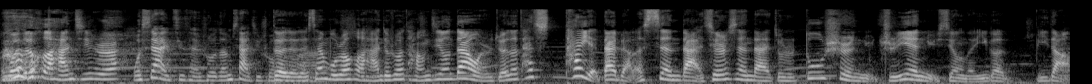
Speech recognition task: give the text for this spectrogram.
我对贺涵其实。我下一期才说，咱们下期说。对对对，先不说贺涵，就说唐晶。但是我是觉得她，她也代表了现代，其实现代就是都市女职业女性的一个比较，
